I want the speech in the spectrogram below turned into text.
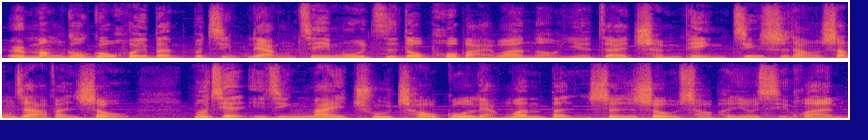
而芒果果绘本不仅两季募资都破百万哦，也在成品金石堂上架贩售，目前已经卖出超过两万本，深受小朋友喜欢。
